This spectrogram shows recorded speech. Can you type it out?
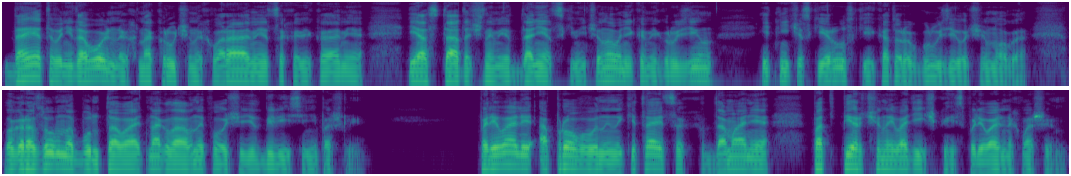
До этого недовольных, накрученных ворами, цеховиками и остаточными донецкими чиновниками грузин – этнические русские, которых в Грузии очень много, благоразумно бунтовать на главной площади Тбилиси не пошли. Поливали опробованные на китайцах в Дамане подперченной водичкой из поливальных машин.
